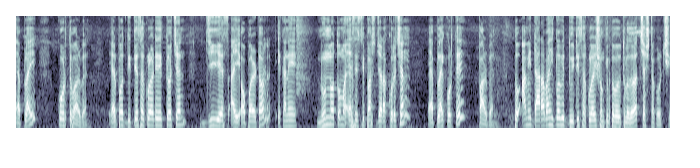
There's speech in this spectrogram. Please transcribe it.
অ্যাপ্লাই করতে পারবেন। এরপর দ্বিতীয় সার্কুলারটি দেখতে পাচ্ছেন জিএসআই অপারেটর এখানে ন্যূনতম এসএসসি পাস যারা করেছেন অ্যাপ্লাই করতে পারবেন। তো আমি ধারাবাহিকভাবে দুইটি সার্কুলারই সংক্ষিপ্তভাবে তুলে ধরার চেষ্টা করছি।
